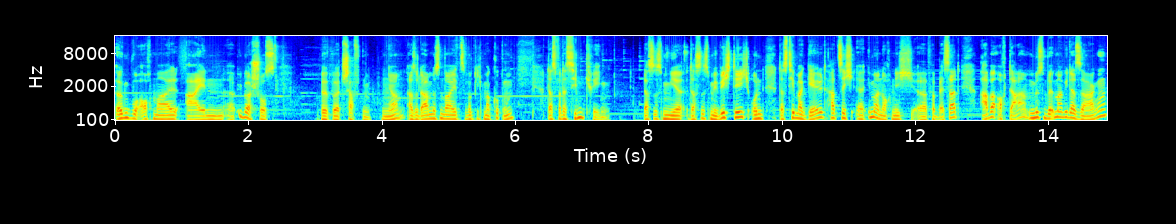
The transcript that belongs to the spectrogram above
irgendwo auch mal ein äh, Überschuss bewirtschaften. Ja, also da müssen wir jetzt wirklich mal gucken, dass wir das hinkriegen. Das ist mir, das ist mir wichtig und das Thema Geld hat sich äh, immer noch nicht äh, verbessert. Aber auch da müssen wir immer wieder sagen,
